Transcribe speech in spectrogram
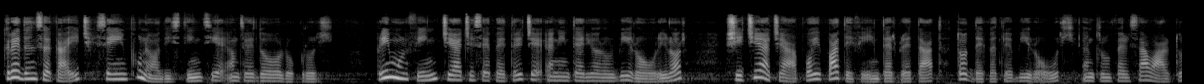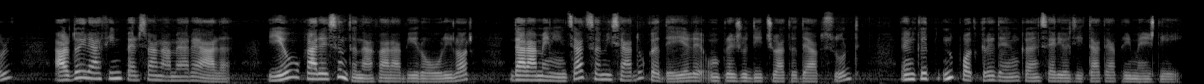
Cred însă că aici se impune o distinție între două lucruri. Primul fiind ceea ce se petrece în interiorul birourilor și ceea ce apoi poate fi interpretat tot de către birouri, într-un fel sau altul, al doilea fiind persoana mea reală, eu care sunt în afara birourilor, dar amenințat să mi se aducă de ele un prejudiciu atât de absurd, încât nu pot crede încă în seriozitatea primejdiei.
